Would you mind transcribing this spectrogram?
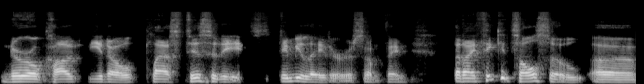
neural, you know, plasticity stimulator or something. But I think it's also, uh,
